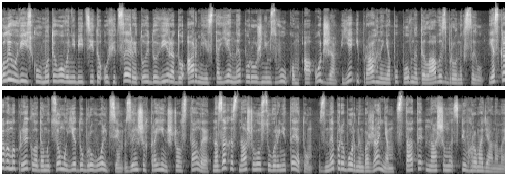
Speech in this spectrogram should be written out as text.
Коли у війську мотивовані бійці та офіцери, то й довіра до армії стає не порожнім звуком, а отже, є і прагнення поповнити лави збройних сил. Яскравими прикладами цьому є добровольці з інших країн, що стали на захист нашого суверенітету з непереборним бажанням стати нашими співгромадянами.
